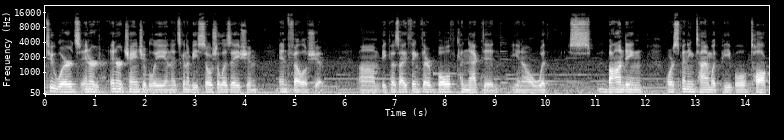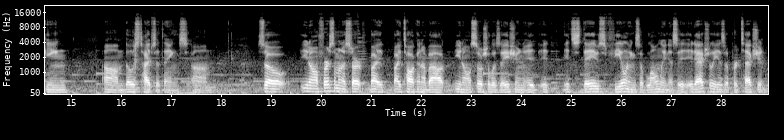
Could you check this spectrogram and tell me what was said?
two words inter, interchangeably and it's going to be socialization and fellowship um, because i think they're both connected you know with bonding or spending time with people talking um, those types of things. Um, so, you know, first I'm going to start by by talking about you know socialization. It it it staves feelings of loneliness. It, it actually is a protection.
